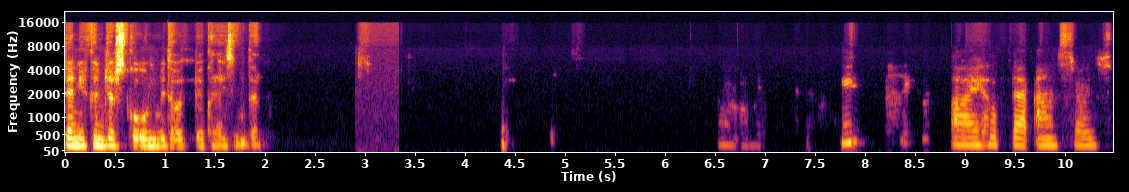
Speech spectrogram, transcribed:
then you can just go on without Dockerizing them. I hope that answers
